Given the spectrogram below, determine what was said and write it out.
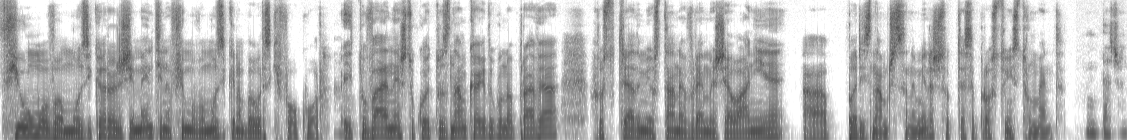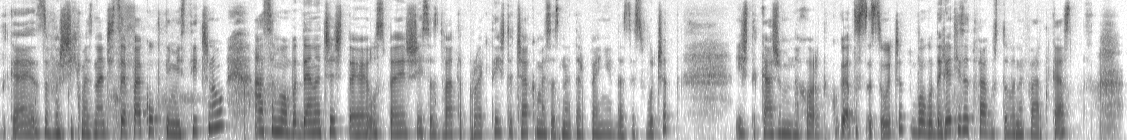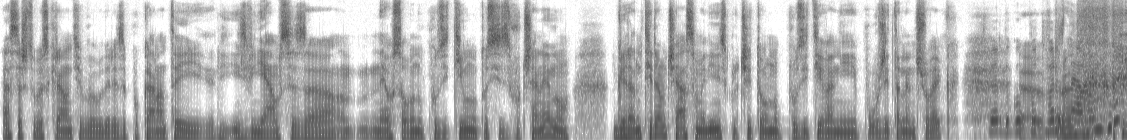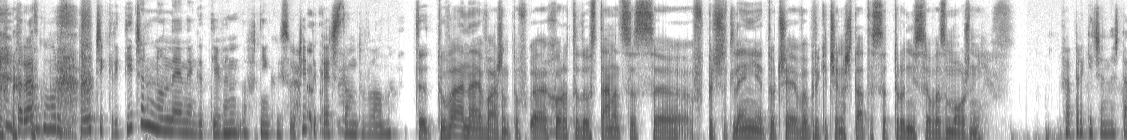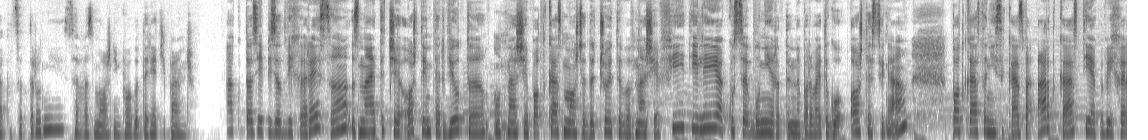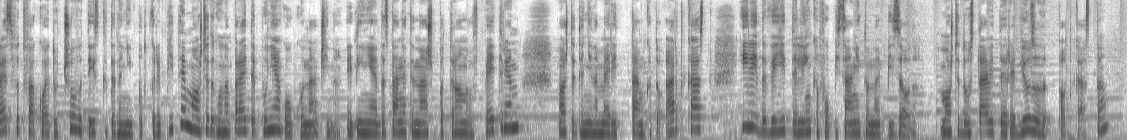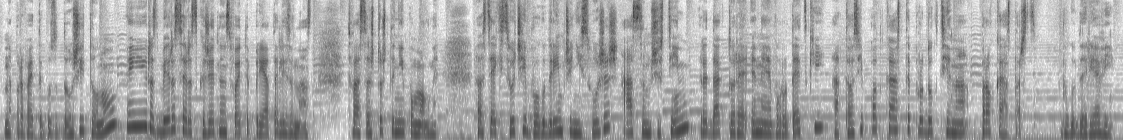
филмова музика, аранжименти на филмова музика на български фолклор. И това е нещо, което знам как да го направя, просто трябва да ми остане време, желание, а пари знам, че се намираш, защото те са просто инструмент. Точно така е. Завършихме, значи все пак оптимистично. Аз съм убедена, че ще успееш и с двата проекта и ще чакаме с нетърпение да се случат и ще кажем на хората, когато се случат. Благодаря ти за това гостуване в Арткаст. Аз също безкрайно ти благодаря за поканата и извинявам се за не особено позитивното си звучене, но гарантирам, че аз съм един изключително позитивен и положителен човек. Твърдо го е, потвърждавам. Разговор се получи критичен, но не негативен в никакъв случай, така че съм доволна. Това е най-важното. Хората да останат с впечатлението, че въпреки, че нещата са трудни, са възможни. Въпреки, че нещата са трудни, са възможни. Благодаря ти, Панчо. Ако този епизод ви хареса, знаете, че още интервюта от нашия подкаст можете да чуете в нашия фид или ако се абонирате, направете го още сега. Подкаста ни се казва Artcast и ако ви харесва това, което чувате, искате да ни подкрепите, можете да го направите по няколко начина. Единият е да станете наш патрон в Patreon, можете да ни намерите там като Artcast или да видите линка в описанието на епизода. Можете да оставите ревю за подкаста, направете го задължително и разбира се, разкажете на своите приятели за нас. Това също ще ни помогне. Във всеки случай, благодарим, че ни слушаш. Аз съм Жустин, редактор е Енея Вородецки, а този подкаст е продукция на Procasters. Благодаря ви!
